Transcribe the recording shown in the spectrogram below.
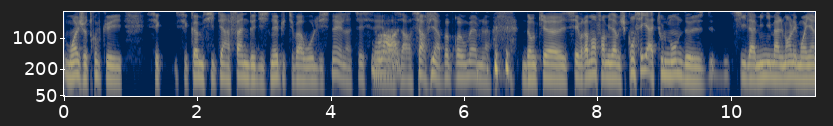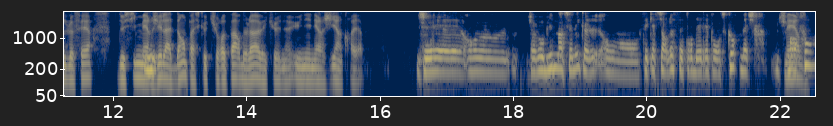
moi je trouve que c'est, c'est comme si tu es un fan de Disney puis que tu vas à Walt Disney là, tu sais, ça, ça, revient à peu près au même là. Donc euh, c'est vraiment formidable. Je conseille à tout le monde de, s'il a minimalement les moyens de le faire, de s'immerger là-dedans parce que tu repars de là avec une, une énergie incroyable. J'avais oublié de mentionner que ces questions-là, c'était pour des réponses courtes, mais je, m'en fous.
